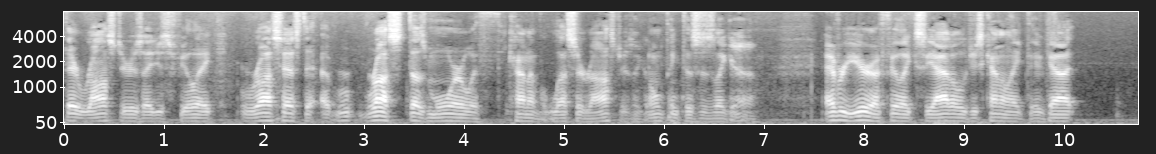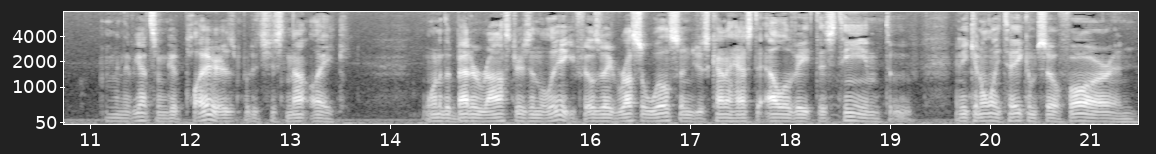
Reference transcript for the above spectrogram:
their rosters. I just feel like Russ has to. Uh, Russ does more with kind of lesser rosters. Like I don't think this is like a. Every year, I feel like Seattle just kind of like they've got. I mean, they've got some good players, but it's just not like one of the better rosters in the league. It feels like Russell Wilson just kind of has to elevate this team to, and he can only take them so far. And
